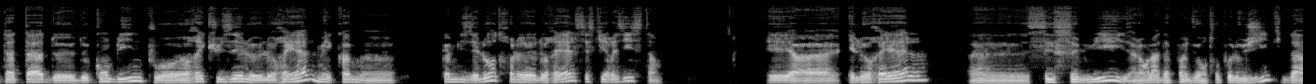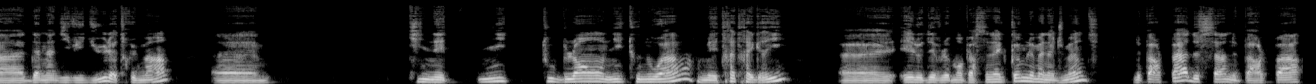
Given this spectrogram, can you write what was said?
tout un tas de, combines pour récuser le, réel. Mais comme comme disait l'autre, le, réel c'est ce qui résiste. Et, et le réel, euh, c'est celui, alors là d'un point de vue anthropologique, d'un individu, l'être humain, euh, qui n'est ni tout blanc ni tout noir, mais très très gris. Euh, et le développement personnel comme le management ne parle pas de ça, ne parle pas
